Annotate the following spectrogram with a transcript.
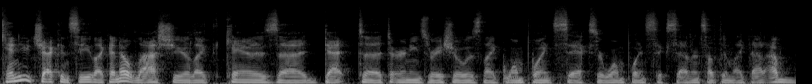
can you check and see? Like I know last year, like Canada's uh, debt to, to earnings ratio was like 1.6 or 1.67, something like that. I'm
